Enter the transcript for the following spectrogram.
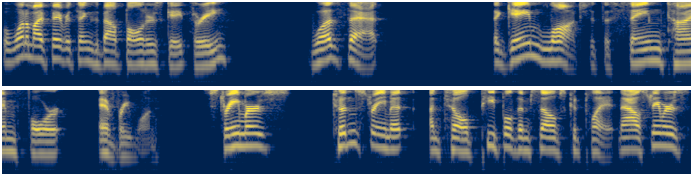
but one of my favorite things about Baldur's Gate 3 was that the game launched at the same time for everyone. Streamers couldn't stream it until people themselves could play it. Now, streamers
